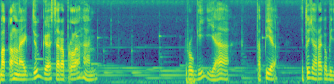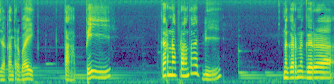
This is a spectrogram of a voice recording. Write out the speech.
bakal naik juga secara perlahan. Rugi iya. Tapi ya itu cara kebijakan terbaik. Tapi karena perang tadi negara-negara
